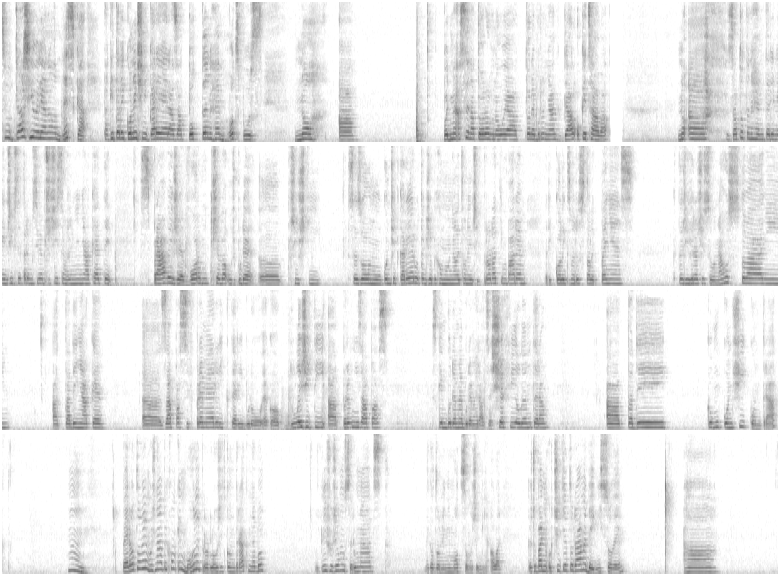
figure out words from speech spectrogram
čau Tepexu, další video no dneska. Tak je tady konečně kariéra za Tottenham Hotspurs. No a pojďme asi na to rovnou, já to nebudu nějak dál okecávat. No a za Tottenham tedy nejdřív si tady musíme přečíst samozřejmě nějaké ty zprávy, že Worm třeba už bude uh, příští sezónu končit kariéru, takže bychom ho měli co nejdřív prodat tím pádem. Tady kolik jsme dostali peněz, kteří hráči jsou na hostování a tady nějaké uh, zápasy v Premier League, které budou jako důležitý a první zápas, s kým budeme, budeme hrát se Sheffieldem teda. A tady komu končí kontrakt? Hmm, Perotovi možná bychom i mohli prodloužit kontrakt, nebo když už je mu 17, jako to není moc samozřejmě, ale každopádně určitě to dáme Davisovi. A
